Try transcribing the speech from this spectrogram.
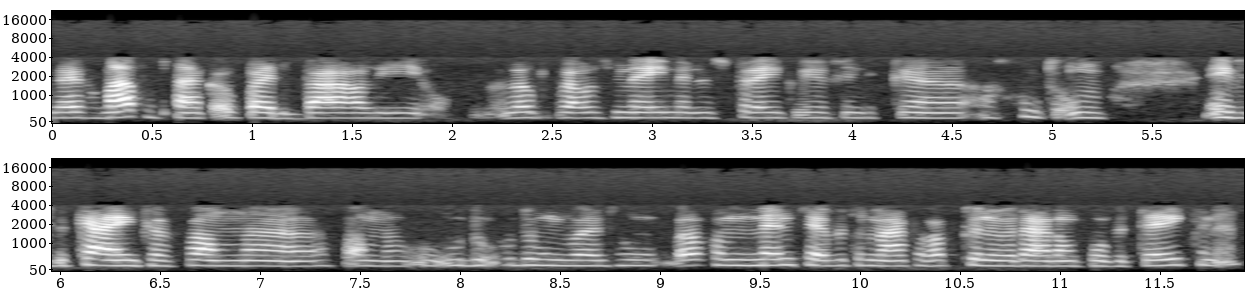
regelmatig sta ik ook bij de balie of loop ik wel eens mee met een spreekuur. Vind ik goed om even te kijken van, uh, van hoe, doen we het, hoe, welke mensen hebben te maken, wat kunnen we daar dan voor betekenen.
